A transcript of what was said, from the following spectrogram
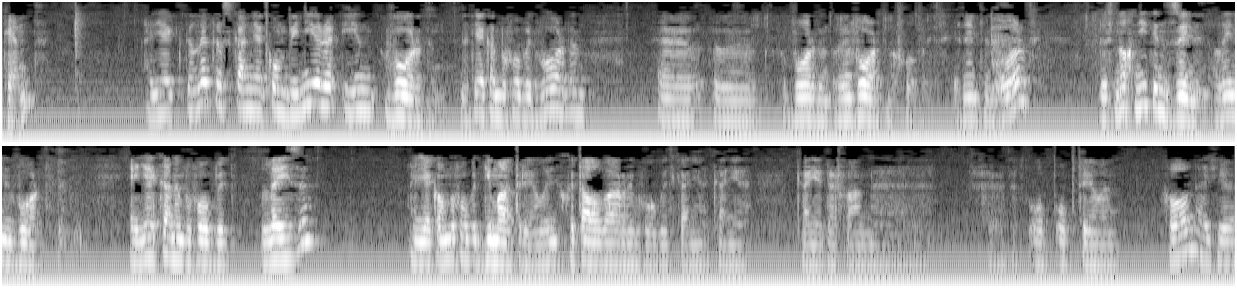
kent. En je, de letters kan je combineren in woorden. Dat je kan bijvoorbeeld woorden uh, uh, woorden, een woord bijvoorbeeld. Je neemt een woord, dus nog niet in zinnen, alleen een woord. En jij kan hem bijvoorbeeld lezen, en jij kan bijvoorbeeld gematria, alleen getalwaarde bijvoorbeeld, kan je, kan je, kan je daarvan op, optellen. Gewoon als je,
